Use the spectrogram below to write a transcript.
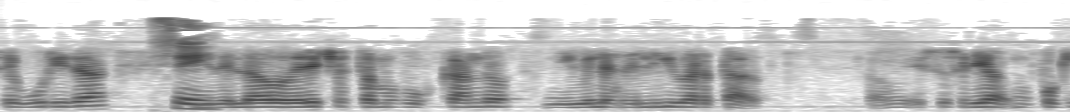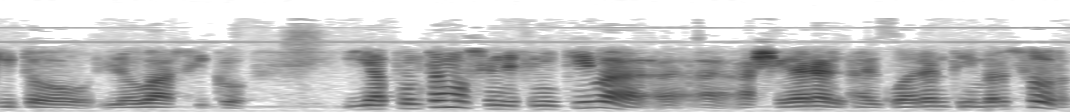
seguridad Sí. y del lado derecho estamos buscando niveles de libertad. ¿No? Eso sería un poquito lo básico. Y apuntamos en definitiva a, llegar al, al cuadrante inversor,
